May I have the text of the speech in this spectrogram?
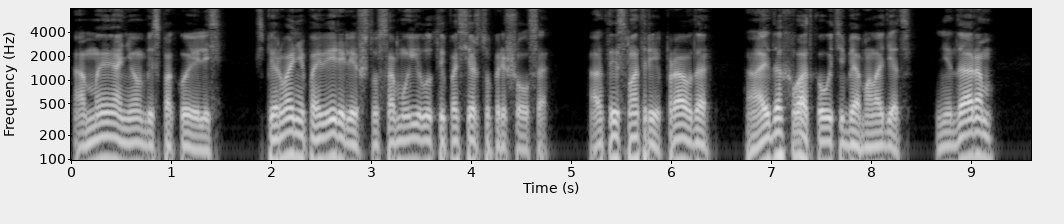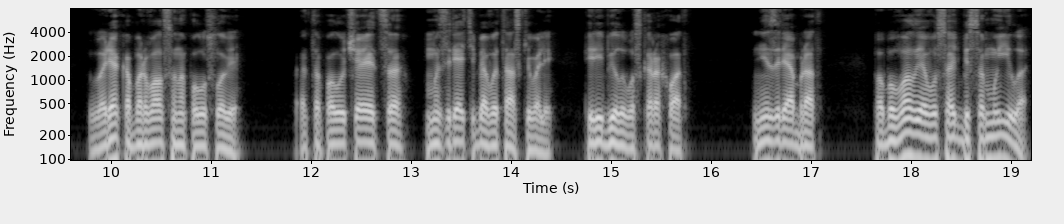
А мы о нем беспокоились. Сперва не поверили, что Самуилу ты по сердцу пришелся. А ты смотри, правда. Ай да хватка у тебя, молодец. Недаром Варяг оборвался на полуслове. «Это получается, мы зря тебя вытаскивали», — перебил его Скорохват. «Не зря, брат. Побывал я в усадьбе Самуила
